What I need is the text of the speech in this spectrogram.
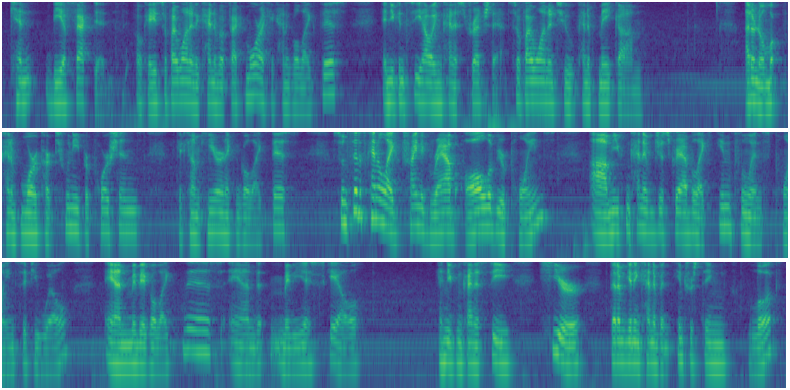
can be affected. Okay, so if I wanted to kind of affect more, I could kind of go like this, and you can see how I can kind of stretch that. So if I wanted to kind of make, um, I don't know, kind of more cartoony proportions, I could come here and I can go like this. So instead of kind of like trying to grab all of your points, um, you can kind of just grab like influence points, if you will. And maybe I go like this and maybe I scale. And you can kind of see here that I'm getting kind of an interesting look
